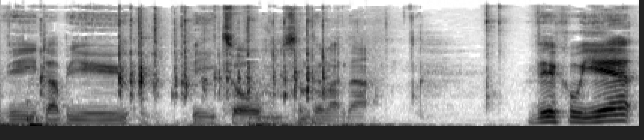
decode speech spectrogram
VW Beetle, something like that. Vehicle year.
